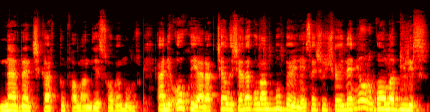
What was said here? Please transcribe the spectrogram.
Nereden çıkarttın falan diye soran olur. Hani okuyarak, çalışarak ulan bu böyleyse şu şöyle Yorum. olabilir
